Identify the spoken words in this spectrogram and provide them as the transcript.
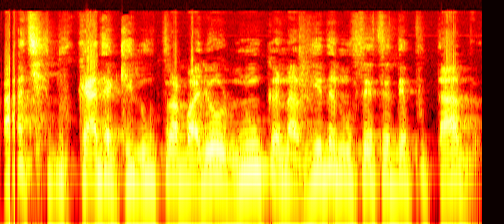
parte do cara que não trabalhou nunca na vida, não sei ser deputado.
